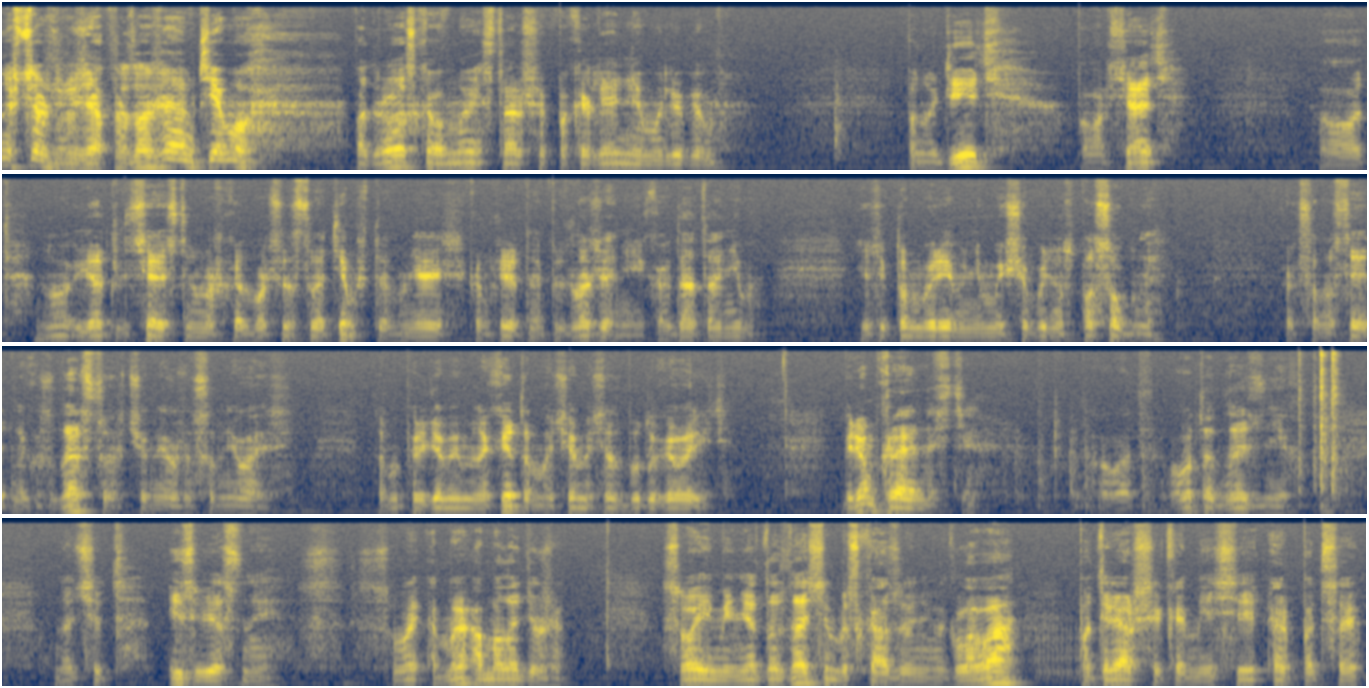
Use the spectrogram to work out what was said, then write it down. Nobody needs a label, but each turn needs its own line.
Ну что ж, друзья, продолжаем тему подростков. Мы, старшее поколение, мы любим понудеть, поворчать. Вот. Ну, я отличаюсь немножко от большинства тем, что у меня есть конкретное предложение. И когда-то они, если к тому времени мы еще будем способны, как самостоятельное государство, в чем я уже сомневаюсь, то мы придем именно к этому, о чем я сейчас буду говорить. Берем крайности – вот, вот одна из них. Значит, известный свой, мы о молодежи. Своими неоднозначными высказываниями глава Патриаршей комиссии РПЦ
